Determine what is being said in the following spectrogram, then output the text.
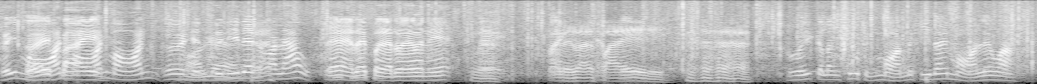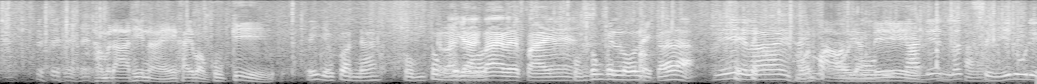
เฮ้ยหมเฮ้อยนไปหมอนหมอนเออเห็นคืนนี้ได้นอนแล้วแม่ได้เปิดเลยวันนี้ไปเป็นลายไฟเฮ้ยกำลังพูดถึงหมอนเมื่อกี้ได้หมอนเลยว่ะธรรมดาที่ไหนใครบอกคุกกี้ เฮ้ยเดี๋ยวก่อนนะ ผมต้องกำลัเป็งนอยากโลได้เลยไฟเนี่ย ผมต้องเป็นโรเล็กแล้วล่ะ นี่เลยหมอนเป่าอย่างดี การเด่นแล้วสีดูดิ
